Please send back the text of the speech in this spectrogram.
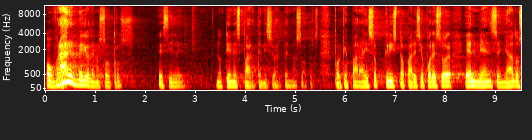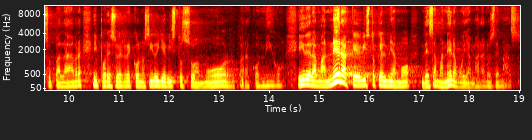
obrar en medio de nosotros. Decirle, no tienes parte ni suerte en nosotros, porque para eso Cristo apareció, por eso Él me ha enseñado su palabra y por eso he reconocido y he visto su amor para conmigo. Y de la manera que he visto que Él me amó, de esa manera voy a amar a los demás.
